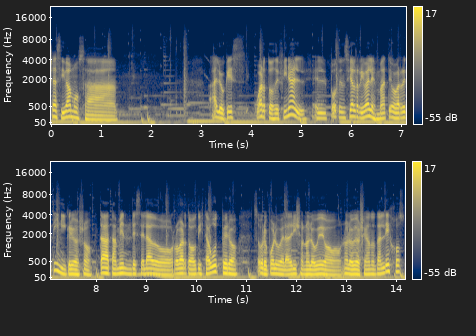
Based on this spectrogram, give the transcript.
ya si vamos a a lo que es cuartos de final, el potencial rival es Mateo Berretini, creo yo. Está también de ese lado Roberto Bautista Wood, pero sobre polvo de ladrillo no lo veo, no lo veo llegando tan lejos.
